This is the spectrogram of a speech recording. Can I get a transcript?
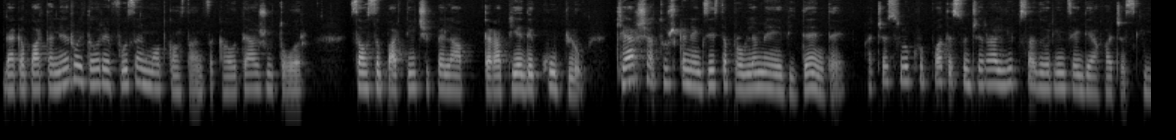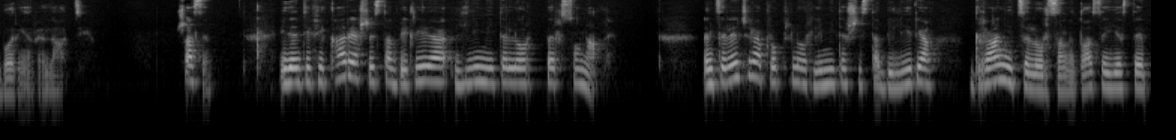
Dacă partenerul tău refuză în mod constant să caute ajutor sau să participe la terapie de cuplu, chiar și atunci când există probleme evidente, acest lucru poate sugera lipsa dorinței de a face schimbări în relație. 6. Identificarea și stabilirea limitelor personale. Înțelegerea propriilor limite și stabilirea granițelor sănătoase este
